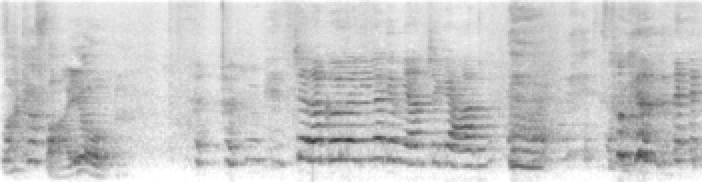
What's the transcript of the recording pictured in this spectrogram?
Ma che fai, oh? C'è la collanina che mi ha accecato. Sto cadendo.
